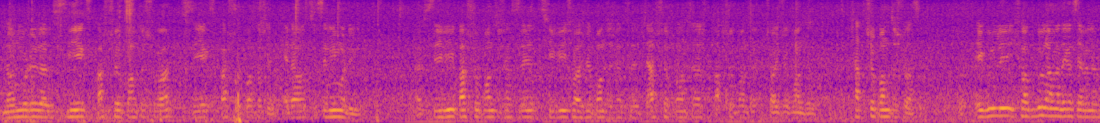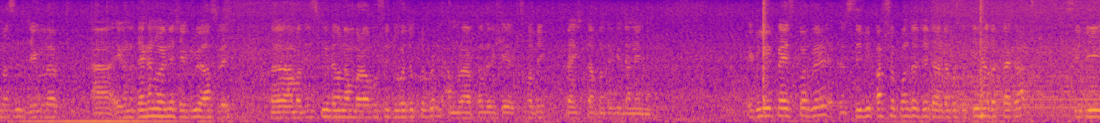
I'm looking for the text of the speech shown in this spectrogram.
non modular CX পাঁচশো পঞ্চাশ ওয়াট সিএক্স পাঁচশো পঞ্চাশ এটা হচ্ছে সেমি মডিউল আর সিবি পাঁচশো পঞ্চাশ আছে সিবি ছয়শো পঞ্চাশ আছে, চারশো পঞ্চাশ, পাঁচশো পঞ্চাশ, ছয়শো পঞ্চাশ, সাতশো পঞ্চাশও আছে। এগুলি সবগুলো আমাদের কাছে অ্যাভেলেবল আছে, যেগুলো এখানে দেখানো হয়নি, সেগুলো আসবে। আমাদের স্ক্রিনে দেওয়া নাম্বার অবশ্যই যোগাযোগ করবেন, আমরা আপনাদেরকে সঠিক প্রাইসটা আপনাদেরকে জানিয়ে দেবো। এগুলির প্রাইস করবে সিবি পাঁচশো পঞ্চাশ, যেটা ওটা পড়বে তিন হাজার টাকা। সিবি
